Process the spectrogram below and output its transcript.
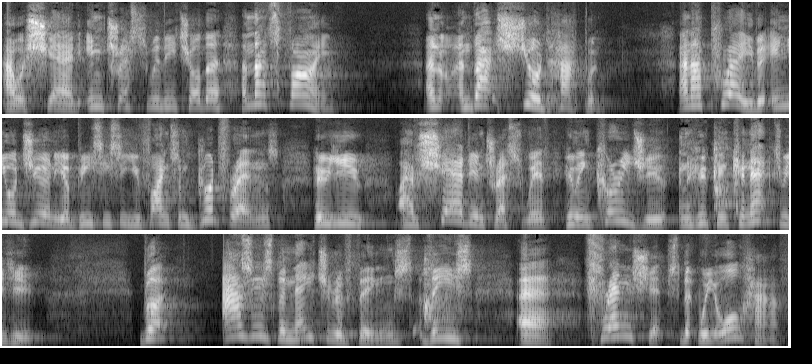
our shared interests with each other, and that's fine. And, and that should happen. And I pray that in your journey of BCC, you find some good friends who you have shared interests with, who encourage you, and who can connect with you. But as is the nature of things, these uh, friendships that we all have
